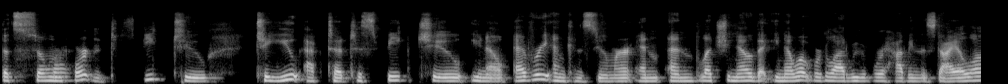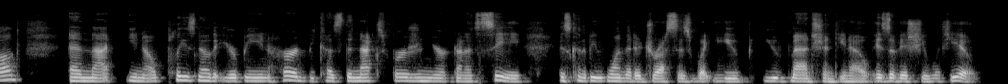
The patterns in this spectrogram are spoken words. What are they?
that's so right. important to speak to to you Ekta to speak to you know every end consumer and and let you know that you know what we're glad we were having this dialogue and that you know please know that you're being heard because the next version you're going to see is going to be one that addresses what you you've mentioned you know is of issue with you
